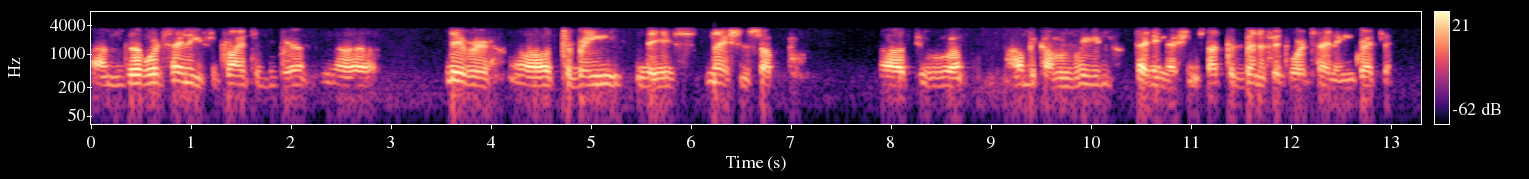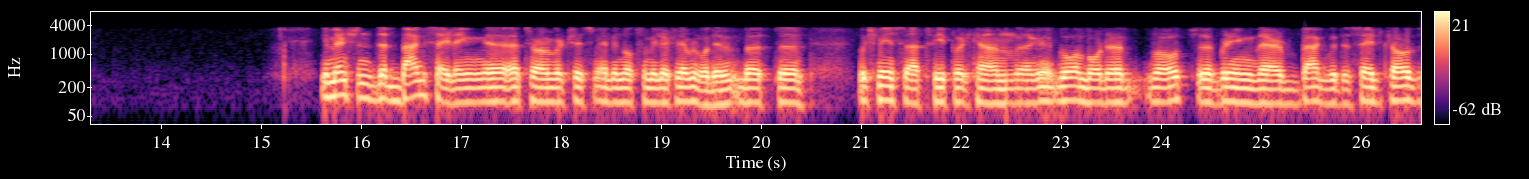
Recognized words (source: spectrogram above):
And uh, World Sailing should try to deliver uh, to bring these nations up uh, to uh, become real sailing nations that could benefit World Sailing greatly. You mentioned the bag sailing, a term which is maybe not familiar to everybody, but which means that people can go on board a boat, bring their bag with the sail clothes,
